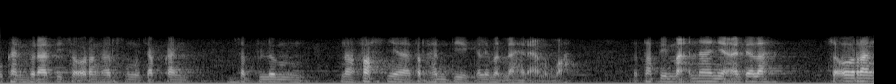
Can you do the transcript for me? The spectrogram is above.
bukan berarti seorang harus mengucapkan sebelum nafasnya terhenti kalimat la ilaha illallah. Tetapi maknanya adalah seorang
